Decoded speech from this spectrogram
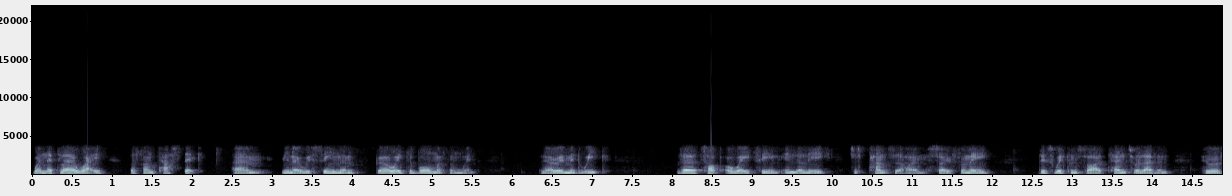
When they play away, they're fantastic. Um, you know, we've seen them go away to Bournemouth and win. You know, in midweek, the top away team in the league just pants at home. So for me, this Wycombe side, 10 to 11, who have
